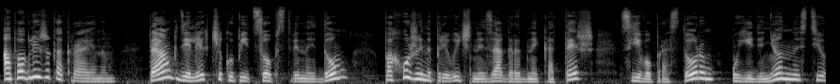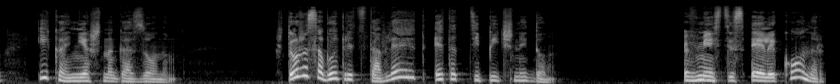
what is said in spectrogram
а поближе к окраинам, там, где легче купить собственный дом, похожий на привычный загородный коттедж с его простором, уединенностью и, конечно, газоном. Что же собой представляет этот типичный дом? Вместе с Элли Коннор,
